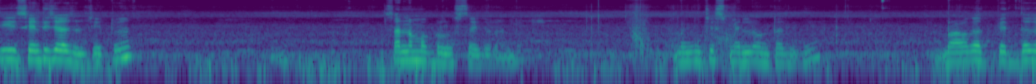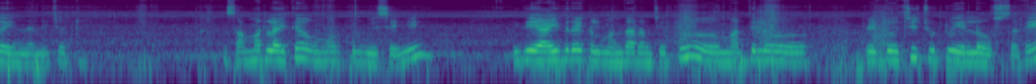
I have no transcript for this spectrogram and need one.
ఇది సెంటిజాజుల చెట్టు. సన్న మొగ్గలు వస్తాయి చూడండి. మంచి స్మెల్ ఉంటుంది ఇది. బాగా పెద్దగా అయిందండి చెట్టు. సమ్మర్లో అయితే ఒక మూడు పూలు వేసాయి ఇది ఐదు రేకుల మందారం చెట్టు. మధ్యలో రెడ్ వచ్చి చుట్టూ ఎల్లో వస్తుంది.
